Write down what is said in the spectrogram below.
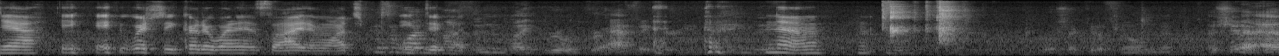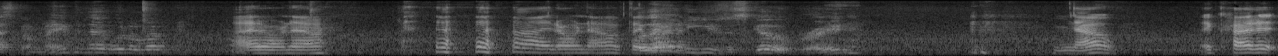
Yeah, he, he wished he could have went inside and watched me do it. nothing like real graphic or anything. They- No, Wish I could've filmed it. I should've asked them, maybe they would've let me. I don't know. I don't know if they Well, they had to use a scope, right? No, they cut it.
